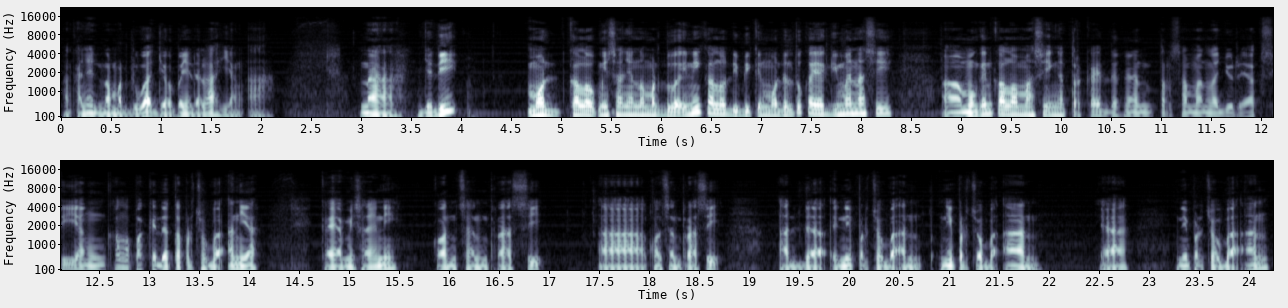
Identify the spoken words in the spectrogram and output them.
makanya nomor dua jawabannya adalah yang A nah jadi mod kalau misalnya nomor dua ini kalau dibikin model tuh kayak gimana sih uh, mungkin kalau masih ingat terkait dengan persamaan laju reaksi yang kalau pakai data percobaan ya kayak misalnya nih konsentrasi uh, konsentrasi ada ini percobaan ini percobaan ya. Ini percobaan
